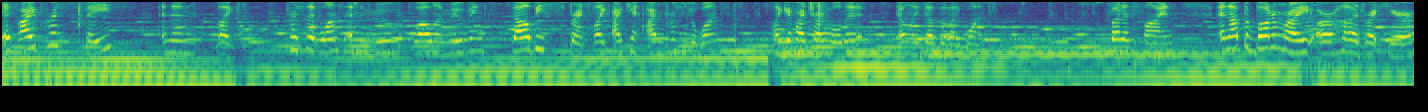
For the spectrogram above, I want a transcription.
if I press space, and then, like, press it once and then move while I'm moving, that'll be sprint. Like, I can't, I'm pressing it once. Like, if I try to hold it, it only does it, like, once. But it's fine. And at the bottom right, our HUD right here,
